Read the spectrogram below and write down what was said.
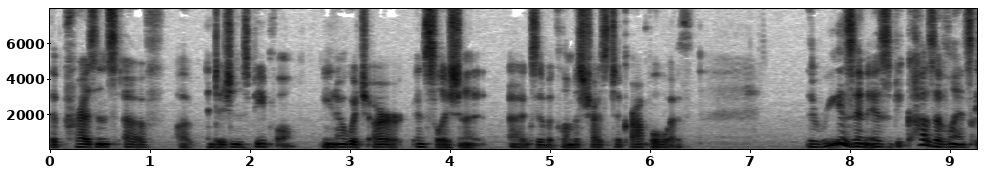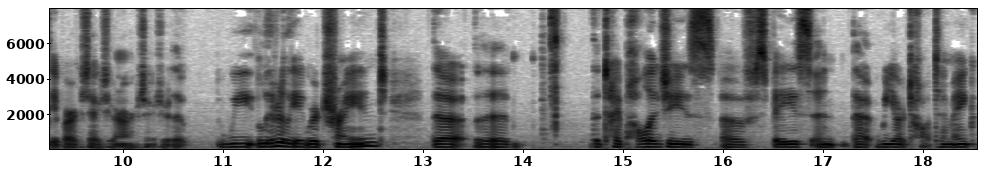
the presence of, indigenous people. You know, which our installation uh, exhibit Columbus tries to grapple with. The reason is because of landscape architecture and architecture that we literally were trained the the the typologies of space and that we are taught to make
